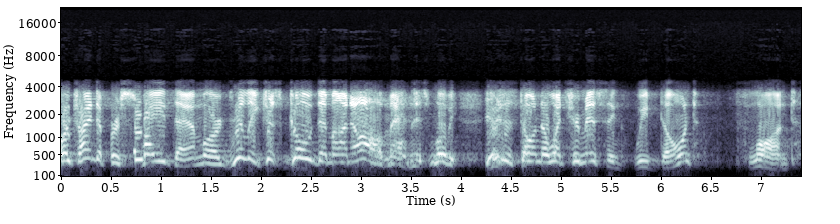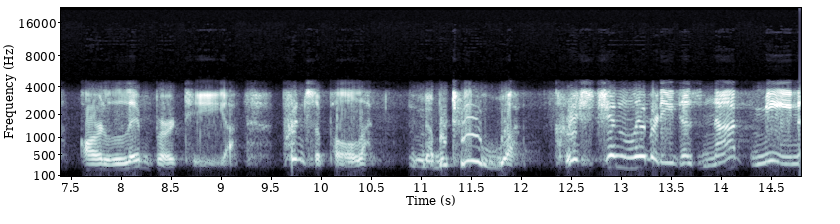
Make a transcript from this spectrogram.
or trying to persuade them or really just goad them on, oh man, this movie, you just don't know what you're missing. We don't flaunt our liberty. Principle number two. Christian liberty does not mean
